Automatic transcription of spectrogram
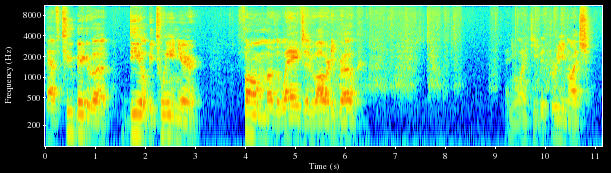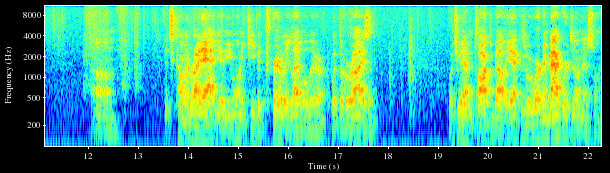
have too big of a deal between your foam of the waves that have already broke and you want to keep it pretty much um, if it's coming right at you you want to keep it fairly level there with the horizon which we haven't talked about yet because we're working backwards on this one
